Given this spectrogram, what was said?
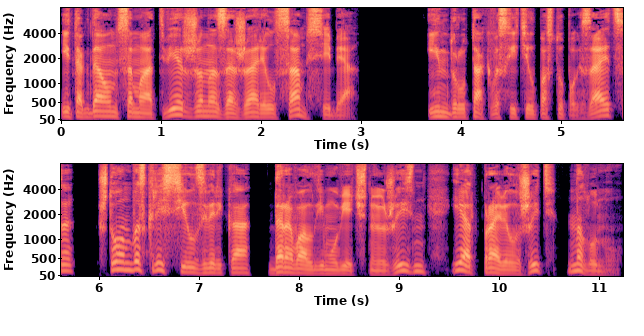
и тогда он самоотверженно зажарил сам себя. Индру так восхитил поступок зайца, что он воскресил зверька, даровал ему вечную жизнь и отправил жить на Луну.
